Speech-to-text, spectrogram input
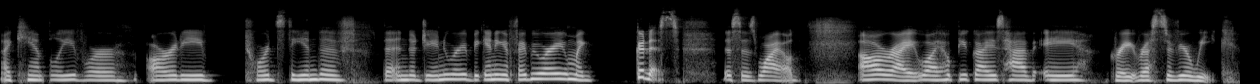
I can't believe we're already towards the end of the end of January, beginning of February. Oh my goodness, this is wild. All right. Well, I hope you guys have a great rest of your week.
